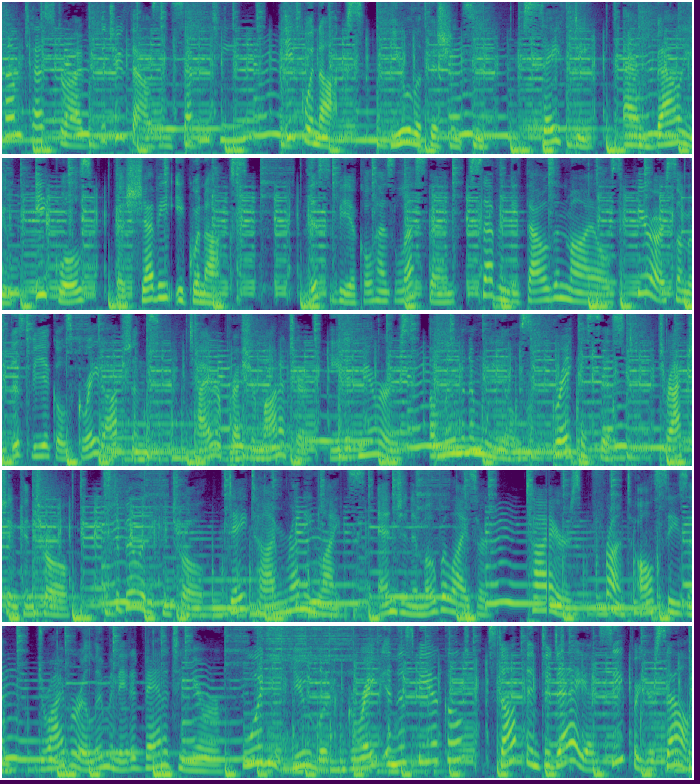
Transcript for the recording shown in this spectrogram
Come test drive the 2017 Equinox. Fuel efficiency, safety, and value equals the Chevy Equinox. This vehicle has less than 70,000 miles. Here are some of this vehicle's great options. Tire pressure monitor, heated mirrors, aluminum wheels, brake assist, traction control, stability control, daytime running lights, engine immobilizer, tires, front all season, driver illuminated vanity mirror. Wouldn't you look great in this vehicle? Stop in today and see for yourself.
